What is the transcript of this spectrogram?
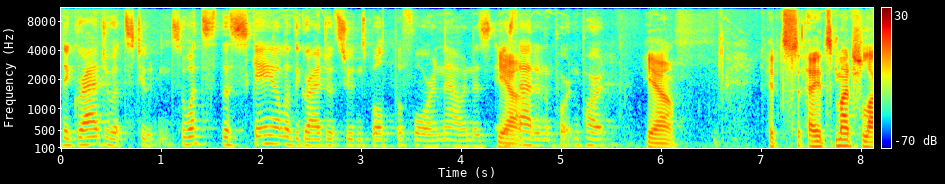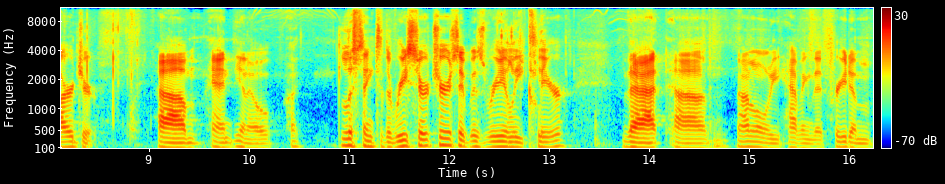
the graduate students. So what's the scale of the graduate students both before and now, and is, yeah. is that an important part? Yeah, it's it's much larger, um, and you know, uh, listening to the researchers, it was really clear that uh, not only having the freedom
